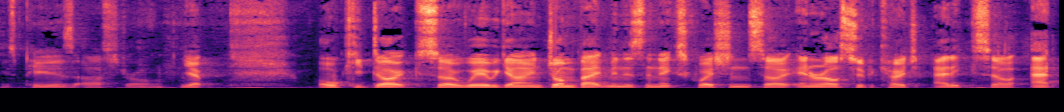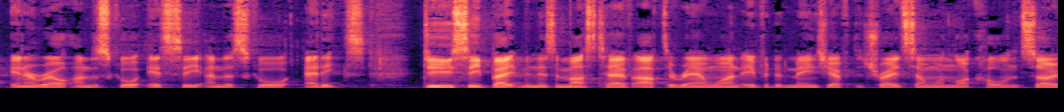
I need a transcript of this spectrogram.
His peers are strong. Yep. Okie doke. So where are we going? John Bateman is the next question. So NRL Supercoach Addicts. So at NRL underscore SC underscore Addicts. Do you see Bateman as a must-have after round one, if it means you have to trade someone like Holland? So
